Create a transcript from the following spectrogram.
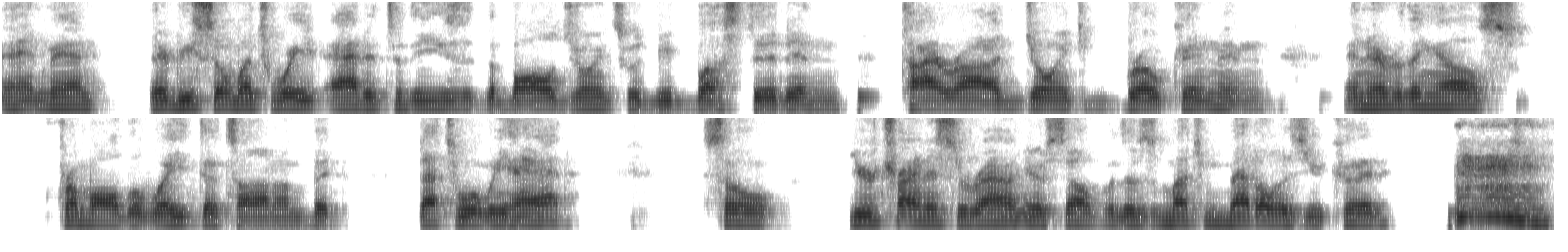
and man, there'd be so much weight added to these the ball joints would be busted and tie rod joints broken and and everything else from all the weight that's on them but that's what we had. So you're trying to surround yourself with as much metal as you could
